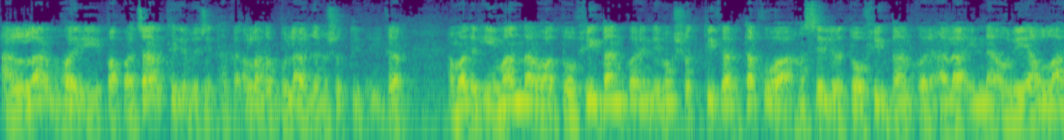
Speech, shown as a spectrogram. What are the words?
আল্লাহর ভয়ে পাপাচার থেকে বেঁচে থাকা। আল্লাহ রবাহ যেন সত্যিকার আমাদের ইমানদার হওয়া তৌফিক দান করেন এবং সত্যিকার তাকুয়া হাসিলের তৌফিক দান করেন। আল্লাহ ইন্না আল্লাহ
